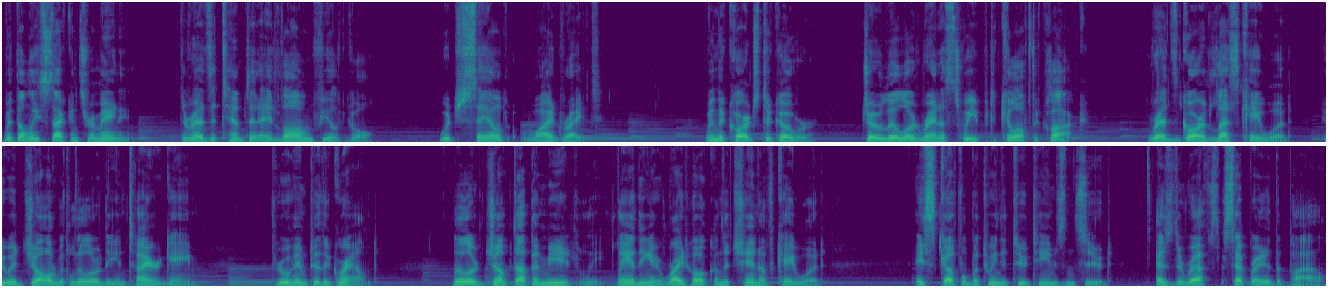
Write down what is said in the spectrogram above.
with only seconds remaining the Reds attempted a long field goal, which sailed wide right. When the Cards took over, Joe Lillard ran a sweep to kill off the clock. Reds guard Les Caywood, who had jawed with Lillard the entire game, threw him to the ground. Lillard jumped up immediately, landing a right hook on the chin of Caywood. A scuffle between the two teams ensued. As the refs separated the pile,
